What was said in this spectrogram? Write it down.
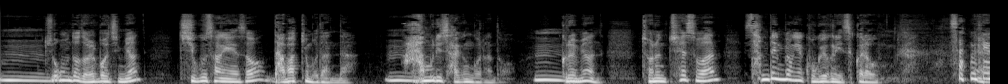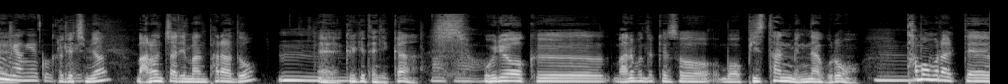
음. 조금 더 넓어지면 지구상에서 나밖에 못 한다. 음. 아무리 작은 거라도. 음. 그러면 저는 최소한 300명의 고객은 있을 거라고 봅니다. 300명의 네. 고객. 그렇게 치면 만 원짜리만 팔아도 음. 네, 그렇게 되니까 맞아요. 오히려 그 많은 분들께서 뭐 비슷한 맥락으로 음. 탐험을 할 때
